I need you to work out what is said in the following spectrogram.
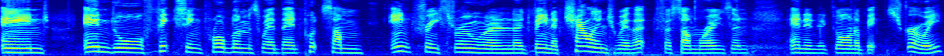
and and or fixing problems where they'd put some entry through and there'd been a challenge with it for some reason and it had gone a bit screwy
